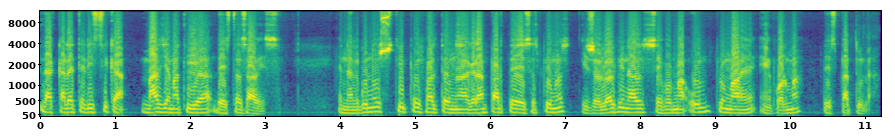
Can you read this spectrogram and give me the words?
la característica más llamativa de estas aves. En algunos tipos falta una gran parte de esas plumas y solo al final se forma un plumaje en forma de espátula.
